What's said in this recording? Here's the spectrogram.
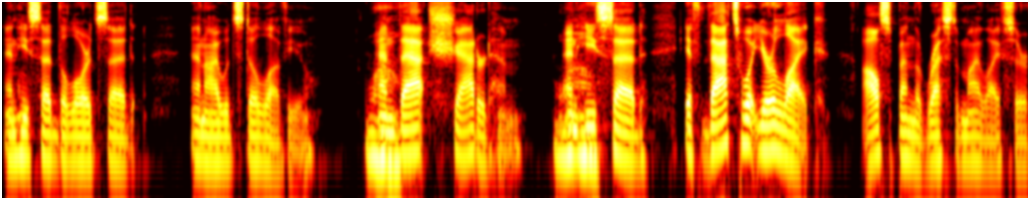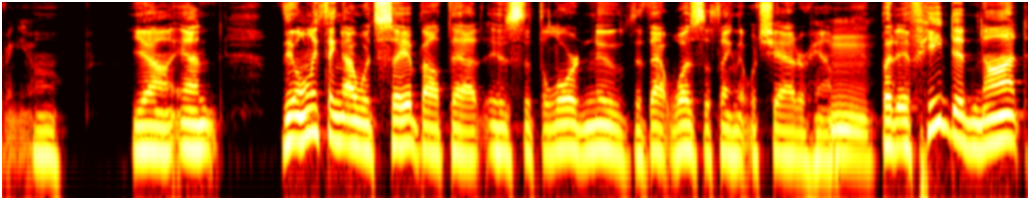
And he said, The Lord said, and I would still love you. Wow. And that shattered him. Wow. And he said, If that's what you're like, I'll spend the rest of my life serving you. Mm. Yeah. And the only thing I would say about that is that the Lord knew that that was the thing that would shatter him. Mm. But if he did not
